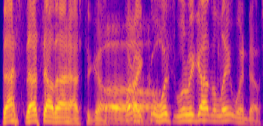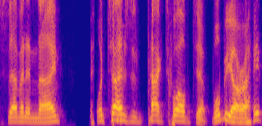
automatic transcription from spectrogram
that's that's how that has to go. Uh, All right, cool. What's what do we got in the late window? Seven and nine. What time's the Pac 12 tip? We'll be all right.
